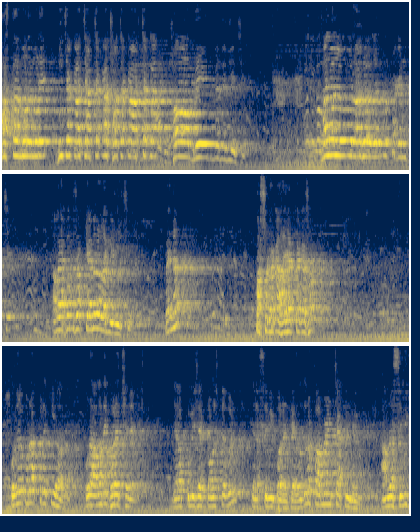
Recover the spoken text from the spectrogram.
রাস্তার মোড়ে মোড়ে দু চাকা, চার চাকা, ছ চাকা, আট চাকা, সব রেড বেঁধে দিয়েছে। টাকা নিচ্ছে। আবার এখন তো সব ক্যামেরা লাগিয়ে দিয়েছে। তাই না? পাঁচশো টাকা, হাজার টাকা সব। ওদের উপর রাগ করে কি হবে? ওরা আমাদের ঘরের ছেলে। যারা পুলিশের কনস্টেবল, যারা সিভিক ভলেন্টিয়ার। ওদেরও পার্মানেন্ট চাকরি নেই। আমরা সিভিক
